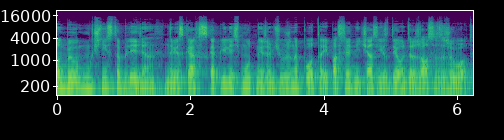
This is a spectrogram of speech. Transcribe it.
Он был мучнисто бледен, на висках скопились мутные жемчужины пота, и последний час езды он держался за живот.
